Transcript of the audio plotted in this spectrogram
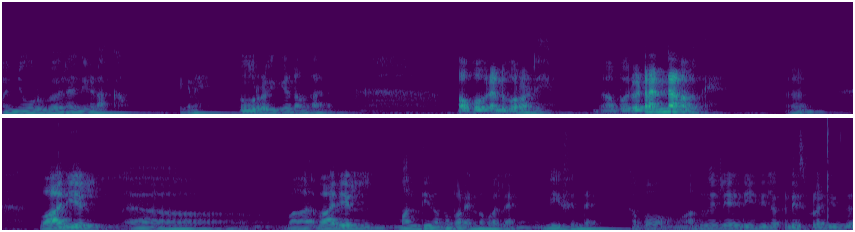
അഞ്ഞൂറ് രൂപ വരെ അതിന് ഈടാക്കാം. ഇങ്ങനെ നൂറ് രൂപയ്ക്ക് കിട്ടുന്ന സാധനം. അപ്പോൾ രണ്ട് പൊറോട്ടയും അപ്പോൾ ഒരു ട്രെൻഡാണ് അതൊക്കെ. വാരിയൽ വാരിയൽ മന്തി എന്നൊക്കെ പറയുന്ന പോലെ ബീഫിന്റെ അപ്പോൾ അത് വലിയ രീതിയിലൊക്കെ ഡിസ്പ്ലേ ചെയ്ത്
